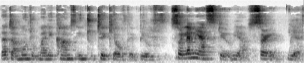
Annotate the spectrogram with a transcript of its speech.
that amount of money comes in to take care of the bills. So let me ask you. Yeah. Sorry. Yes.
